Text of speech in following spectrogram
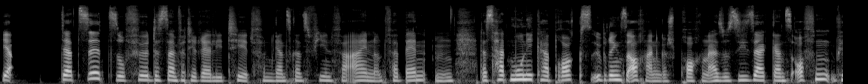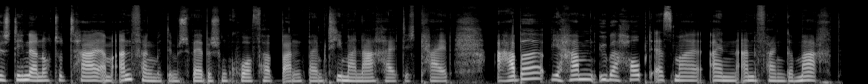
ja, that's it. So für, das ist einfach die Realität von ganz, ganz vielen Vereinen und Verbänden. Das hat Monika Brox übrigens auch angesprochen. Also sie sagt ganz offen, wir stehen da noch total am Anfang mit dem Schwäbischen Chorverband beim Thema Nachhaltigkeit. Aber wir haben überhaupt erstmal einen Anfang gemacht.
